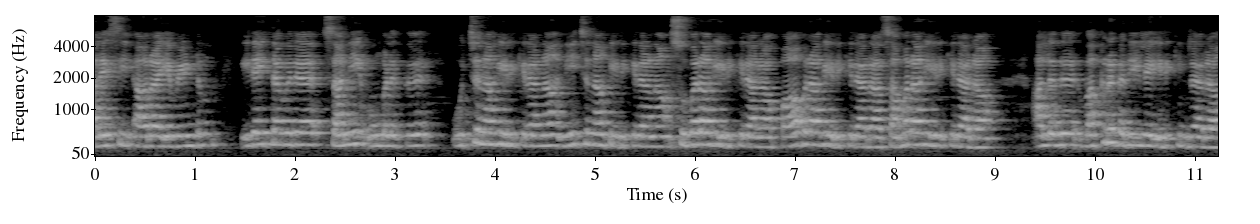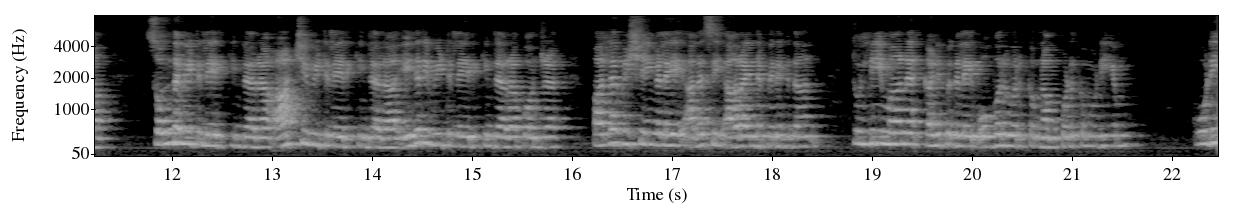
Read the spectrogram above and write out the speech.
அலைசி ஆராய வேண்டும். இதை தவிர சனி உங்களுக்கு உச்சனாக இருக்கிறானா நீச்சனாக இருக்கிறானா சுபராக இருக்கிறாரா பாபராக இருக்கிறாரா சமராக இருக்கிறாரா அல்லது வக்ரகதியிலே இருக்கின்றாரா சொந்த வீட்டிலே இருக்கின்றாரா ஆட்சி வீட்டிலே இருக்கின்றாரா எதிரி வீட்டிலே இருக்கின்றாரா போன்ற பல விஷயங்களை அலசி ஆராய்ந்த பிறகுதான் துல்லியமான கணிப்புகளை ஒவ்வொருவருக்கும் நாம் கொடுக்க முடியும். கூடி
